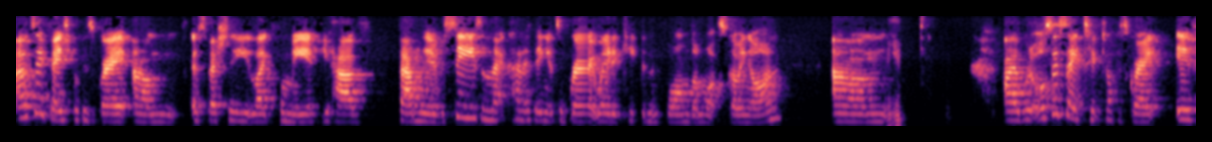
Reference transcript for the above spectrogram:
I would say Facebook is great, um, especially like for me if you have family overseas and that kind of thing. It's a great way to keep them informed on what's going on. Um, mm-hmm. I would also say TikTok is great if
